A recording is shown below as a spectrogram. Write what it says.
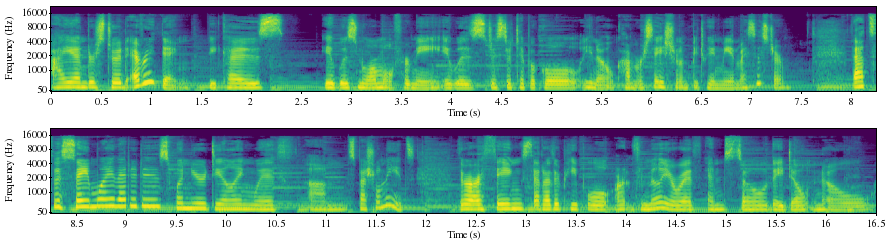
I understood everything because it was normal for me. It was just a typical, you know, conversation between me and my sister. That's the same way that it is when you're dealing with um, special needs. There are things that other people aren't familiar with, and so they don't know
